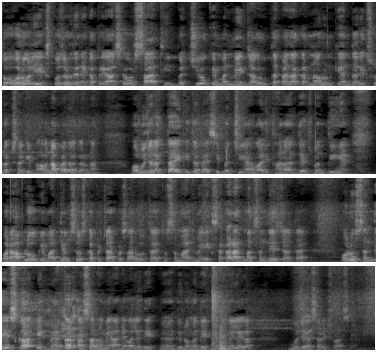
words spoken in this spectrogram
तो ओवरऑल ये एक्सपोजर देने का प्रयास है और साथ ही बच्चियों के मन में एक जागरूकता पैदा करना और उनके अंदर एक सुरक्षा की भावना पैदा करना। और मुझे लगता है कि जब ऐसी बच्चियाँ हमारी थाना अध्यक्ष बनती हैं और आप लोगों के माध्यम से उसका प्रचार प्रसार होता है तो समाज में एक सकारात्मक संदेश जाता है और उस संदेश का एक बेहतर असर हमें आने वाले दिनों में देखने को मिलेगा। मुझे ऐसा विश्वास है।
